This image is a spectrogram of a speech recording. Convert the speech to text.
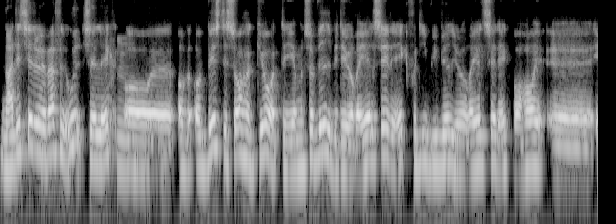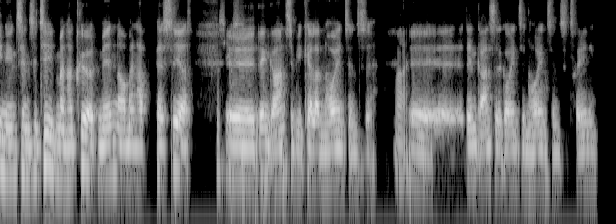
Nej, det ser det jo i hvert fald ud til, ikke? Mm. Og, øh, og, og hvis det så har gjort det, jamen så ved vi det jo reelt set ikke, fordi vi ved jo reelt set ikke, hvor høj øh, en intensitet man har kørt med, når man har passeret øh, den grænse, vi kalder den højintense. Øh, den grænse, der går ind til den højintense træning.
